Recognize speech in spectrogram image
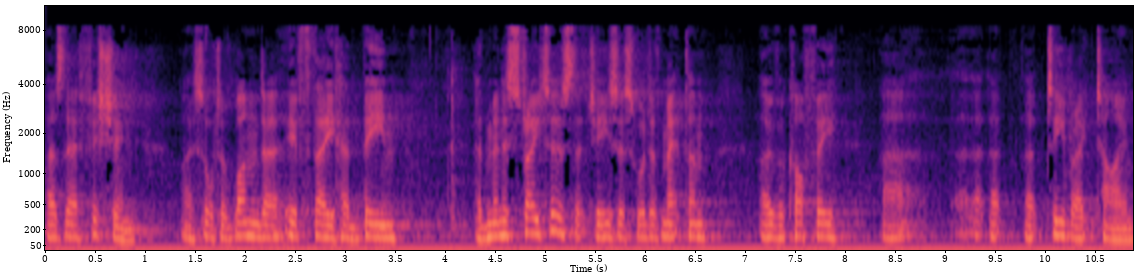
as they're fishing. I sort of wonder if they had been administrators, that Jesus would have met them over coffee uh, at, at tea break time,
